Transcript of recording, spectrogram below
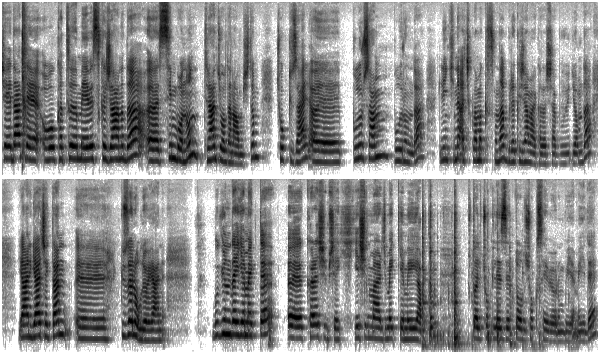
şeyden de o katı meyve sıkacağını da e, Simbo'nun Trendyol'dan almıştım. Çok güzel. Ee, bulursam bulurum da. Linkini açıklama kısmına bırakacağım arkadaşlar bu videomda. Yani gerçekten e, güzel oluyor yani. Bugün de yemekte e, kara şimşek, yeşil mercimek yemeği yaptım. Bu da çok lezzetli oldu. Çok seviyorum bu yemeği de.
